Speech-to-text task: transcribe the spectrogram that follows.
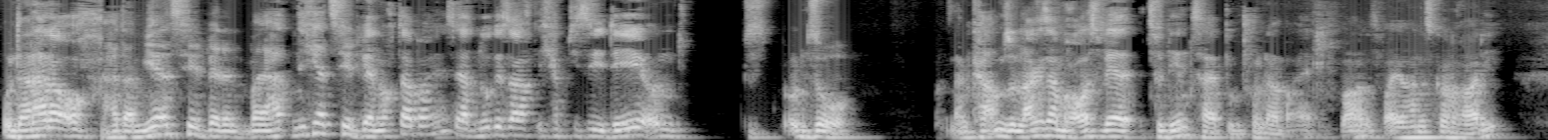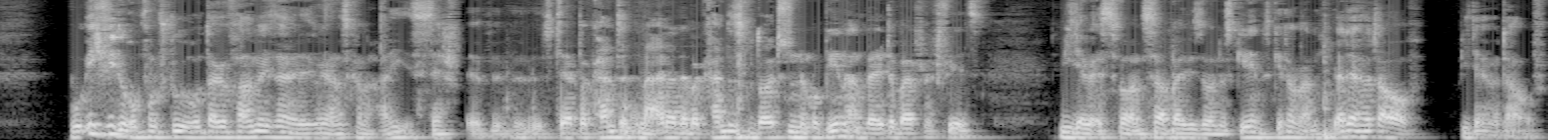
Und dann hat er auch, hat er mir erzählt, wer denn, weil er hat nicht erzählt, wer noch dabei ist. Er hat nur gesagt, ich habe diese Idee und, und so. Dann kam so langsam raus, wer zu dem Zeitpunkt schon dabei war. Das war Johannes Konradi. Wo ich wiederum vom Stuhl runtergefallen bin, ich sage, Johannes Konradi ist der, ist der bekannte, einer der bekanntesten deutschen Immobilienanwälte bei Freshfields. Wie der ist bei uns dabei, wie soll das gehen? Das geht doch gar nicht. Ja, der hört auf. Wie der hört auf.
